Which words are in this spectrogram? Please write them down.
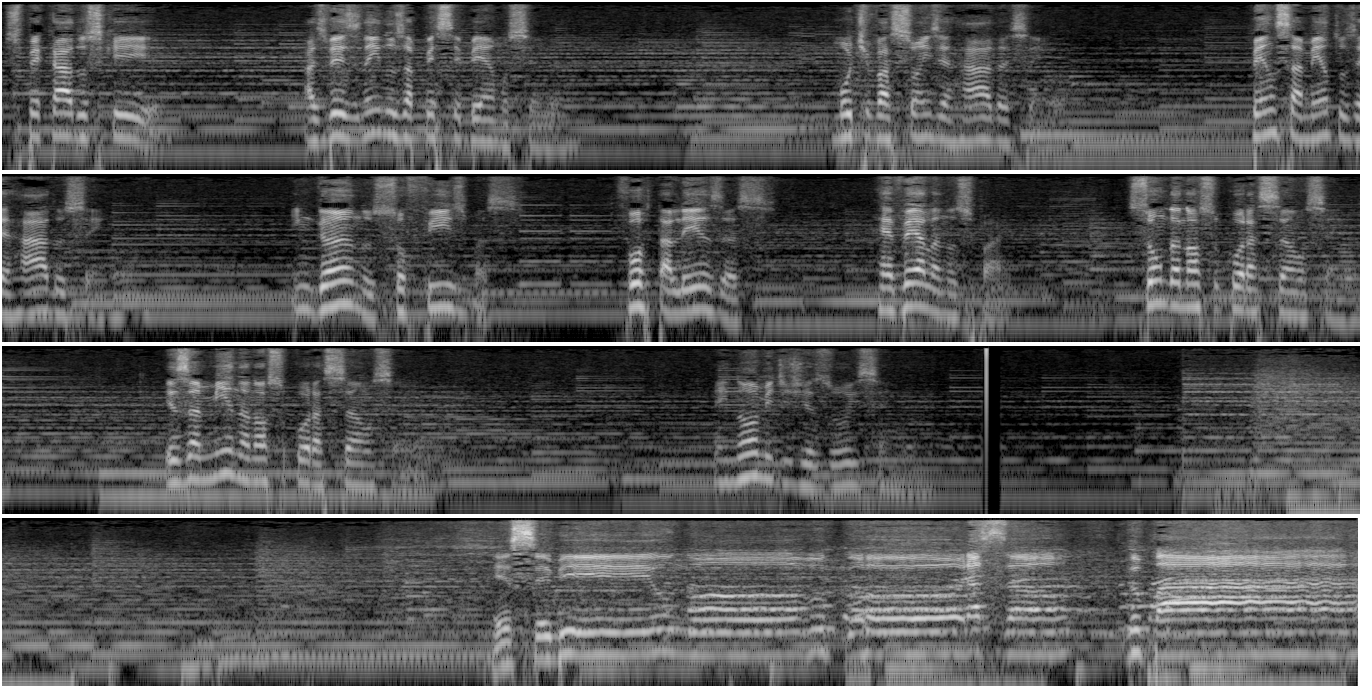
os pecados que às vezes nem nos apercebemos, Senhor. Motivações erradas, Senhor. Pensamentos errados, Senhor. Enganos, sofismas, fortalezas. Revela-nos, Pai. Sonda nosso coração, Senhor. Examina nosso coração, Senhor. Em nome de Jesus, Senhor. Recebi um novo coração do Pai.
